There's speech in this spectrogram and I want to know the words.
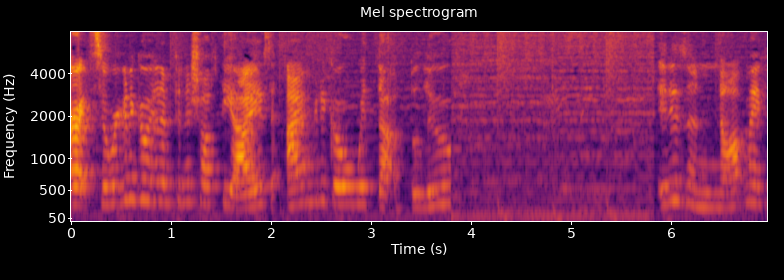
All right, so we're gonna go ahead and finish off the eyes. I'm gonna go with that blue. It is not my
